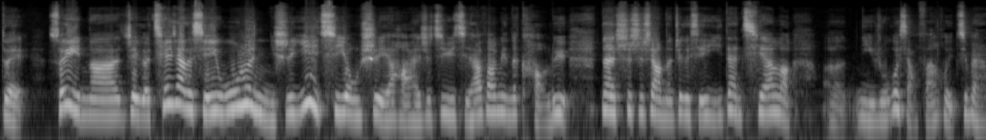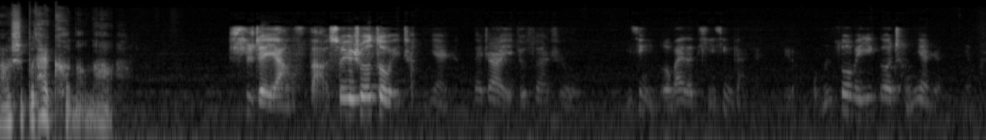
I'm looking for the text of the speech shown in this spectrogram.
对，所以呢，这个签下的协议，无论你是意气用事也好，还是基于其他方面的考虑，那事实上呢，这个协议一旦签了，呃，你如果想反悔，基本上是不太可能的哈。是这样子的，所以说作为成年人，在这儿也就算是提醒额外的提醒大家一句，我们作为一个成年人，年满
